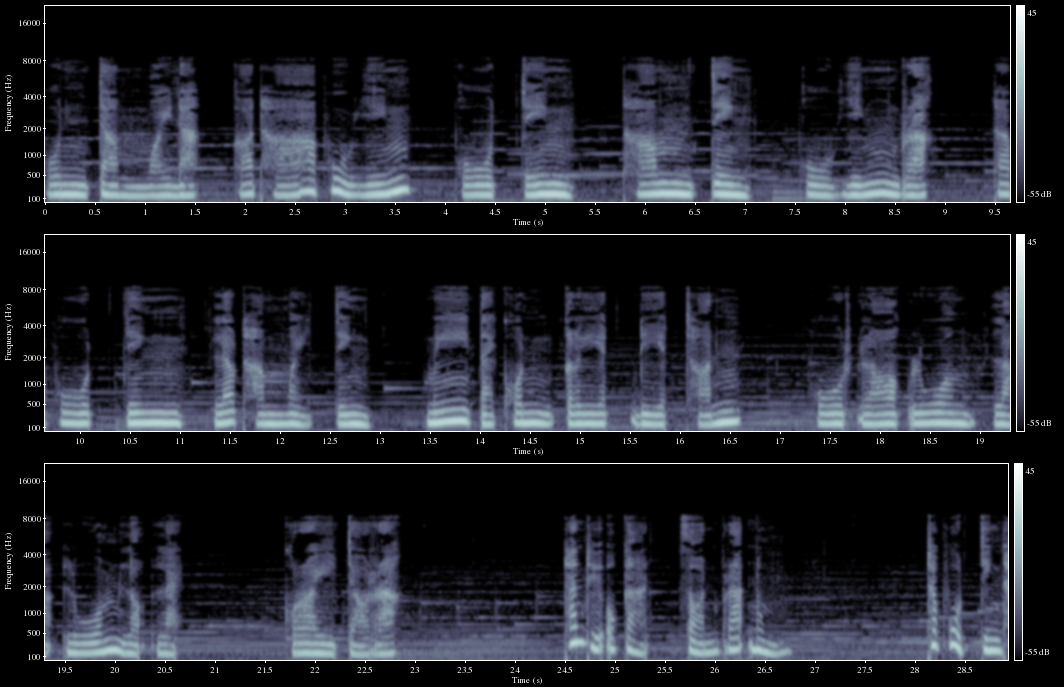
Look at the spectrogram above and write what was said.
คุณจำไว้นะคาถาผู้หญิง พูดจริงทำจริง ผู้หญิงรัก ถ้าพูดจริง แล้วทำไม่จริง มีแต่คนเกลียดเดียดฉัน พูดหลอกลวง ละล้วมเลาะแหละ ใครจะรัก ท่านถือโอกาสสอนพระหนุ่ม ถ้าพูดจริงท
